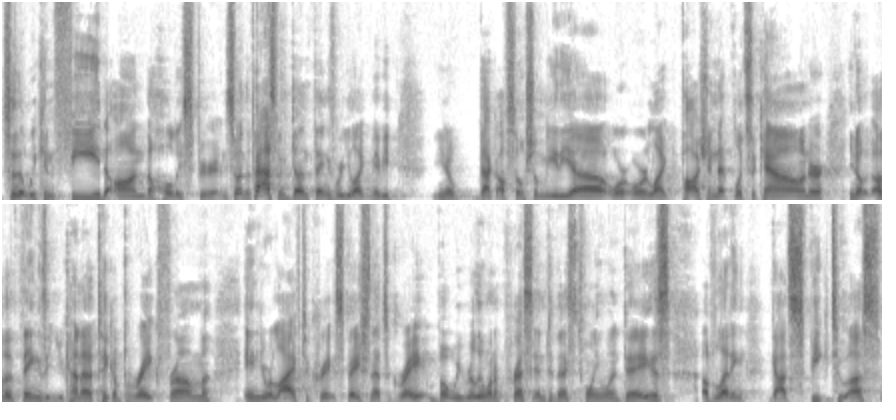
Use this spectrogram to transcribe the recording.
so that we can feed on the Holy Spirit. And so in the past, we've done things where you like maybe, you know, back off social media or, or like pause your Netflix account or, you know, other things that you kind of take a break from in your life to create space, and that's great. But we really want to press into the next 21 days of letting God speak to us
